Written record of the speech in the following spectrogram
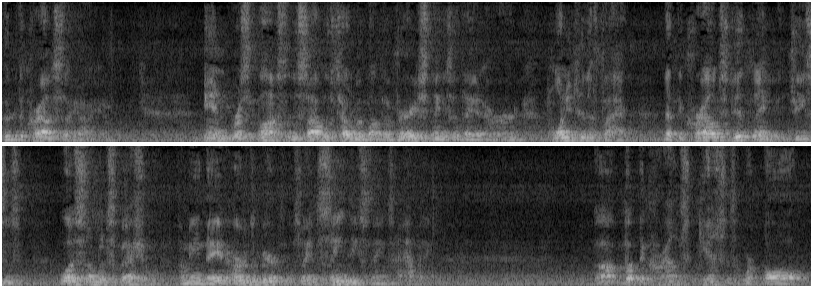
Who do the crowd say I am? In response, the disciples tell him about the various things that they had heard, pointing to the fact that the crowds did think that Jesus was someone special. I mean, they had heard the miracles, they had seen these things happening. Uh, but the crowd's guesses were all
